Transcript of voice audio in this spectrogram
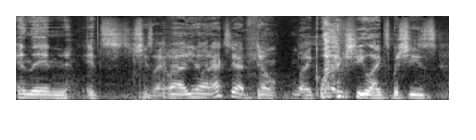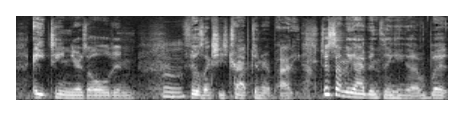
And then it's she's like, "Well, you know what? Actually, I don't like what she likes, but she's 18 years old and feels like she's trapped in her body. Just something I've been thinking of, but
